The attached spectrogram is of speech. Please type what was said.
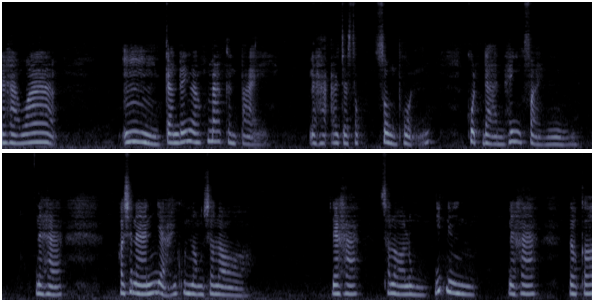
นะคะว่า อืม การเร่งรัดมากเกินไปนะคะอาจจะส่งผลกดดันให้อีกฝ่ายหนึ่งนะคะ เพราะฉะนั้นอยากให้คุณลองชะลอนะคะ ชะลอลงนิดนึงนะคะ แล้วก็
